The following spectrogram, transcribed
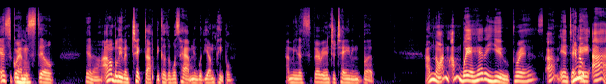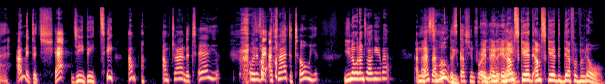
Instagram Mhm. is still, you know, I don't believe in TikTok because of what's happening with young people. I mean, it's very entertaining, but I'm no, I'm I'm way ahead of you, Prez. I'm into You know- AI. I'm into Chat GPT. I'm I'm trying to tell you. What did I say? I tried to tell you. You know what I'm talking about? I mean, that's a whole discussion for And, another and, and I'm scared. I'm scared to death of it all.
